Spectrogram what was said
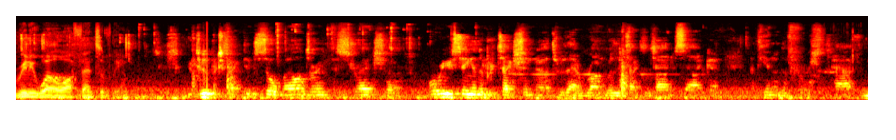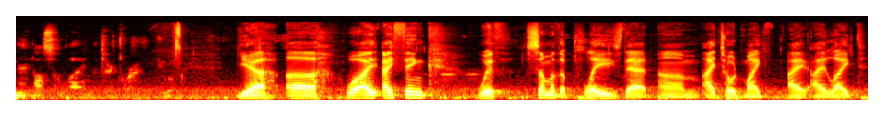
really well offensively. You two protected so well during the stretch. Uh, what were you seeing in the protection uh, through that run where the Texans had a sack at the end of the first half and then also uh, in the third quarter? Yeah, uh, well, I, I think with some of the plays that um, I told Mike I, I liked,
